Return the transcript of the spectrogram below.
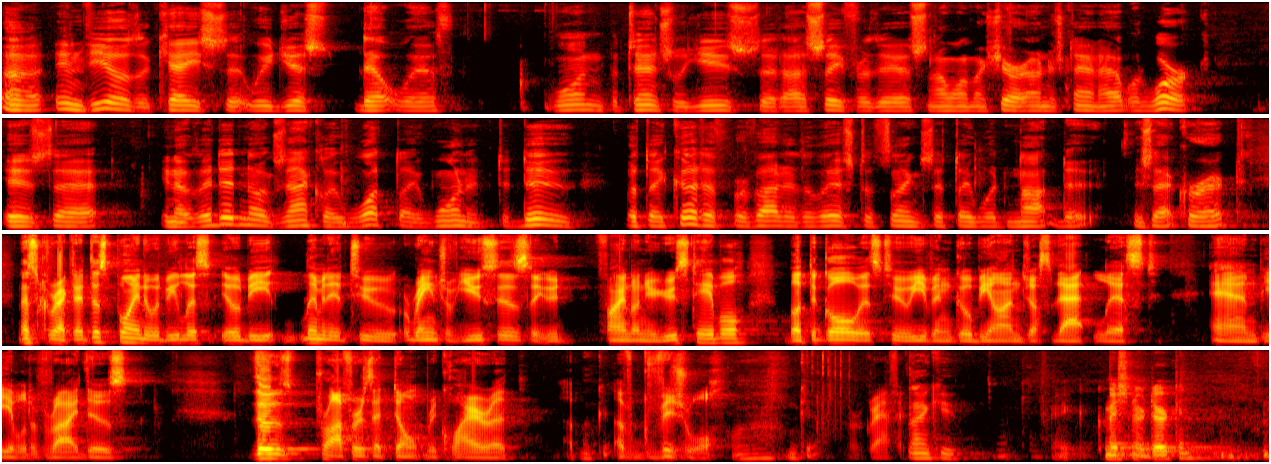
Uh, in view of the case that we just dealt with, one potential use that I see for this, and I want to make sure I understand how it would work, is that, you know, they didn't know exactly what they wanted to do, but they could have provided a list of things that they would not do. Is that correct? That's correct. At this point, it would be list, it would be limited to a range of uses that you'd find on your use table, but the goal is to even go beyond just that list and be able to provide those, those proffers that don't require a, a, a visual Okay, or graphic. thank you. Commissioner Durkin?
